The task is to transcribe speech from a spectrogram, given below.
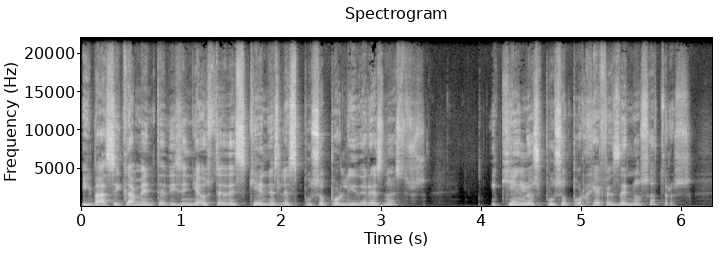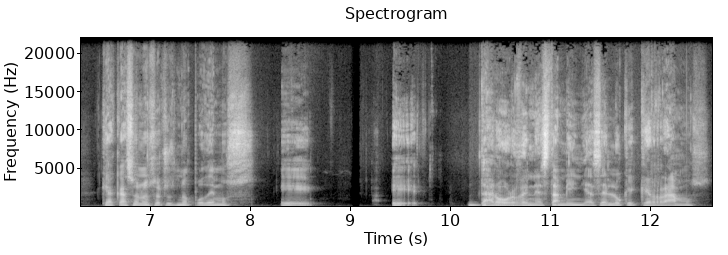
y básicamente dicen, ya ustedes quiénes les puso por líderes nuestros? ¿Y quién los puso por jefes de nosotros? ¿Que acaso nosotros no podemos eh, eh, dar órdenes también y hacer lo que querramos.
